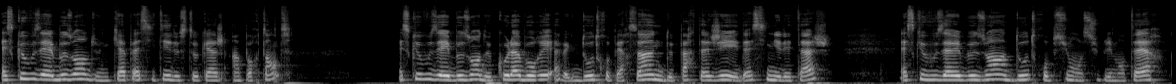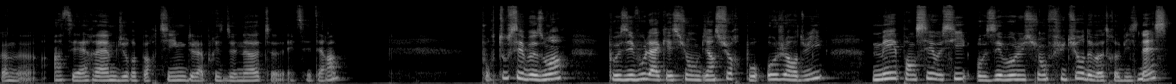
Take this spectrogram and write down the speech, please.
Est-ce que vous avez besoin d'une capacité de stockage importante? Est-ce que vous avez besoin de collaborer avec d'autres personnes, de partager et d'assigner les tâches? Est-ce que vous avez besoin d'autres options supplémentaires, comme euh, un CRM, du reporting, de la prise de notes, euh, etc. Pour tous ces besoins, posez-vous la question bien sûr pour aujourd'hui, mais pensez aussi aux évolutions futures de votre business.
